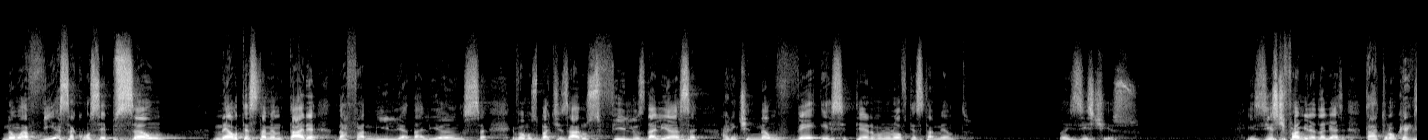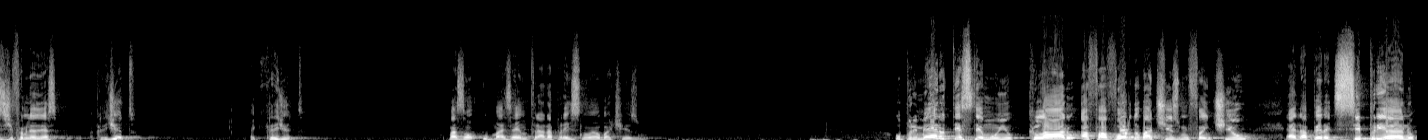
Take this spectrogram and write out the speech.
não havia essa concepção neotestamentária da família da aliança, vamos batizar os filhos da aliança. A gente não vê esse termo no Novo Testamento. Não existe isso. Existe família da aliança? Tá, tu não crê que existe família da aliança? Acredito. É que acredito. Mas, não, mas a entrada para isso não é o batismo. O primeiro testemunho claro a favor do batismo infantil é da pena de Cipriano,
